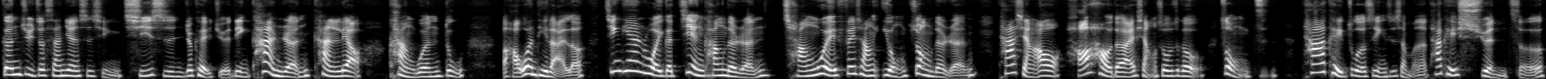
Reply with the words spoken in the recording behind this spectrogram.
根据这三件事情，其实你就可以决定：看人、看料、看温度。好，问题来了，今天如果一个健康的人，肠胃非常勇壮的人，他想要好好的来享受这个粽子，他可以做的事情是什么呢？他可以选择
